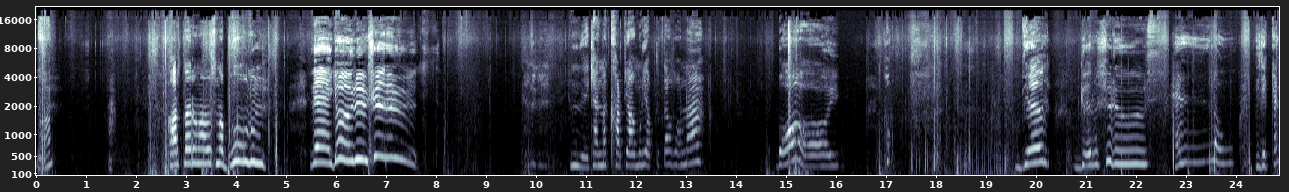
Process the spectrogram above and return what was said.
Lan. Kartların arasında boğulun. Ve görüşürüz. kendime kart yağmuru yaptıktan sonra Bye. Gör, görüşürüz. Hello diyecekken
